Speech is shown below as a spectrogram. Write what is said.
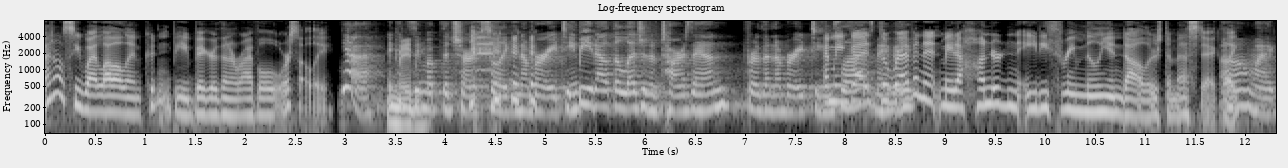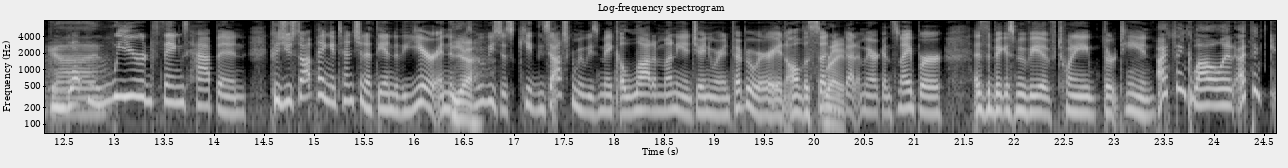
I don't see why La La Land couldn't be bigger than Arrival or Sully. Yeah, it can Maybe. zoom up the charts to like number 18. Beat out The Legend of Tarzan for the number 18 I mean, slot, guys, The. Revenant made 183 million dollars domestic. Like, Oh my God. What weird things happen because you stop paying attention at the end of the year, and then Yeah. these movies just keep these Oscar movies make a lot of money in January and February, and all of a sudden Right. you've got American Sniper as the biggest movie of 2013. I think La La Land. I think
